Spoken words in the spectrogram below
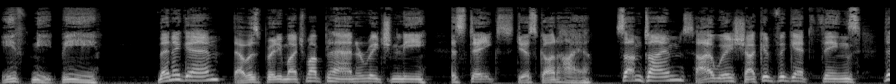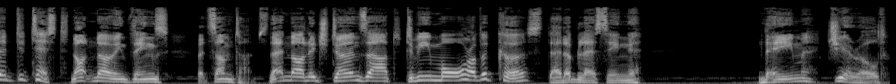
if need be. Then again, that was pretty much my plan originally. The stakes just got higher. Sometimes I wish I could forget things that detest not knowing things, but sometimes that knowledge turns out to be more of a curse than a blessing. Name Gerald.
